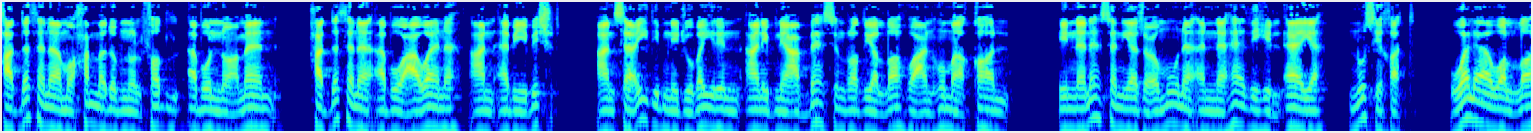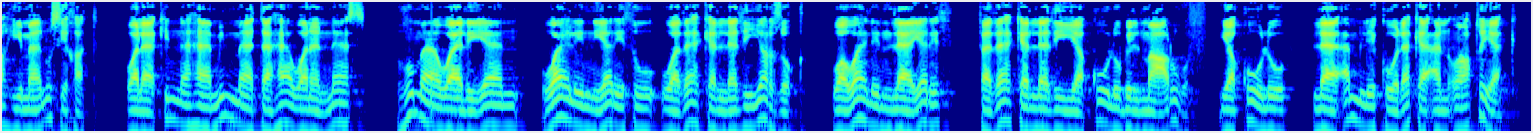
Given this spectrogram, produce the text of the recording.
حدثنا محمد بن الفضل أبو النعمان حدثنا أبو عوانة عن أبي بشر عن سعيد بن جبير عن ابن عباس رضي الله عنهما قال إن ناسا يزعمون أن هذه الآية نسخت ولا والله ما نسخت ولكنها مما تهاون الناس هما واليان وال يرث وذاك الذي يرزق ووال لا يرث فذاك الذي يقول بالمعروف يقول لا أملك لك أن أعطيك.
